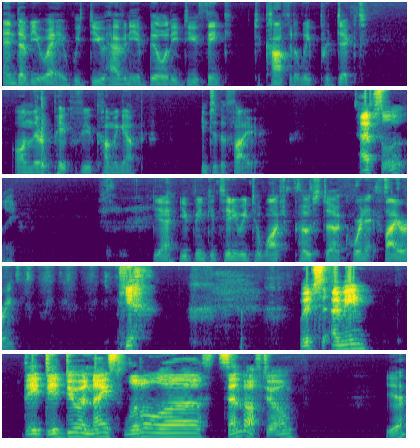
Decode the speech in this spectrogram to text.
NWA? We, do you have any ability, do you think, to confidently predict on their pay per view coming up into the fire? absolutely. Yeah, you've been continuing to watch post uh, Cornette firing. Yeah. Which I mean, they did do a nice little uh, send off to him Yeah,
